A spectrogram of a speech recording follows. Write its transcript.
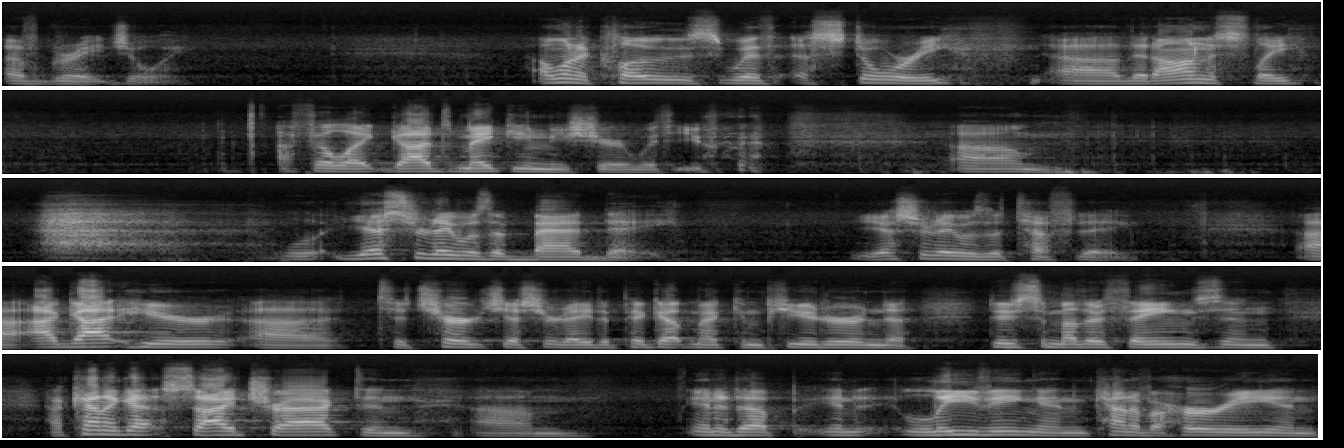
of great joy. I want to close with a story uh, that honestly, I feel like God's making me share with you. um, yesterday was a bad day. Yesterday was a tough day. Uh, I got here uh, to church yesterday to pick up my computer and to do some other things, and I kind of got sidetracked and um, ended up in leaving in kind of a hurry. And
